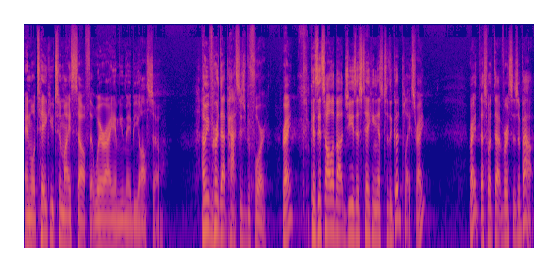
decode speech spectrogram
and will take you to myself, that where I am, you may be also. How many of you heard that passage before, right? Because it's all about Jesus taking us to the good place, right? Right? That's what that verse is about.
